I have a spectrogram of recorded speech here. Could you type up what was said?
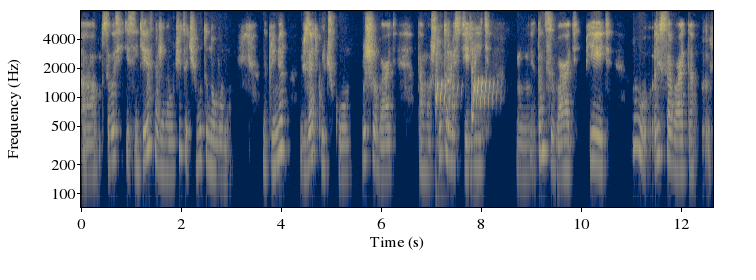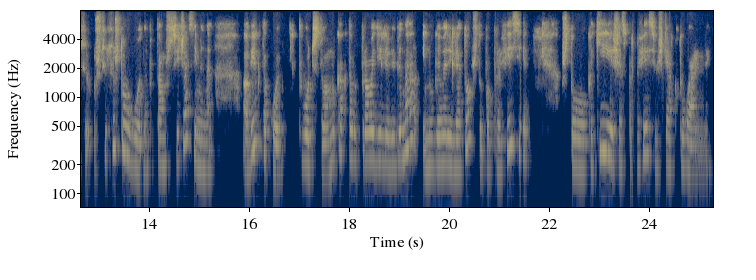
а, согласитесь, интересно же научиться чему-то новому. Например, вязать крючком, вышивать, там а что-то мастерить, танцевать, петь, ну, рисовать, да, все, все что угодно, потому что сейчас именно а, век такой творчества. Мы как-то вот проводили вебинар, и мы говорили о том, что по профессии что какие сейчас профессии вообще актуальны.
